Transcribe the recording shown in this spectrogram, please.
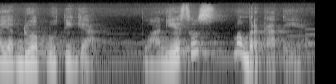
ayat 23. Tuhan Yesus memberkati.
